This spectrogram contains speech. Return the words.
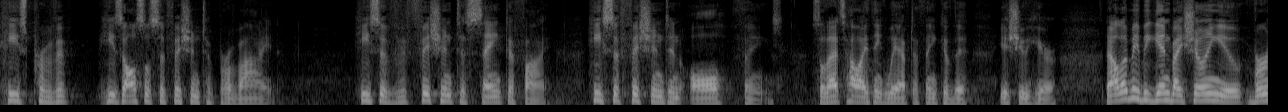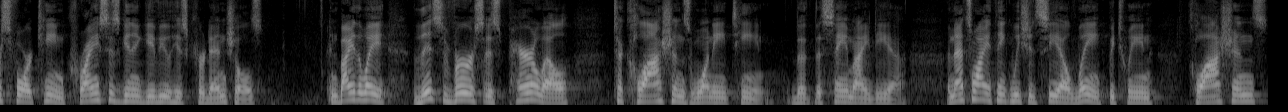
He's, provi- he's also sufficient to provide. He's sufficient to sanctify. He's sufficient in all things. So that's how I think we have to think of the issue here. Now, let me begin by showing you verse 14. Christ is going to give you his credentials. And by the way, this verse is parallel to Colossians 1:18, the, the same idea. And that's why I think we should see a link between Colossians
